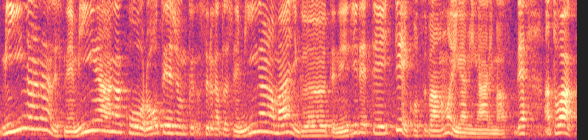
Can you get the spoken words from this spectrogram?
右側がですね右側がこうローテーションする形で右側が前にグーってねじれていて骨盤の歪みがあります。であとは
